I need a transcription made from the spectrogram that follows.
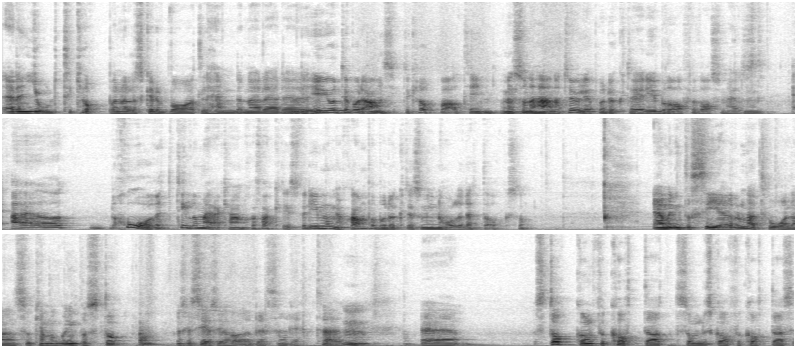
är den gjord till kroppen eller ska det vara till händerna? Eller är det... Det är ju gjort till både ansikte, kropp och allting. Men sådana här naturliga produkter är det ju bra för vad som helst. Äh, håret till och med kanske faktiskt. För det är ju många schampoprodukter som innehåller detta också. Är man intresserad av den här tvålen så kan man gå in på Stock... Jag ska se så jag har adressen rätt här. Mm. Eh, Stockholm förkortat som det ska förkortas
